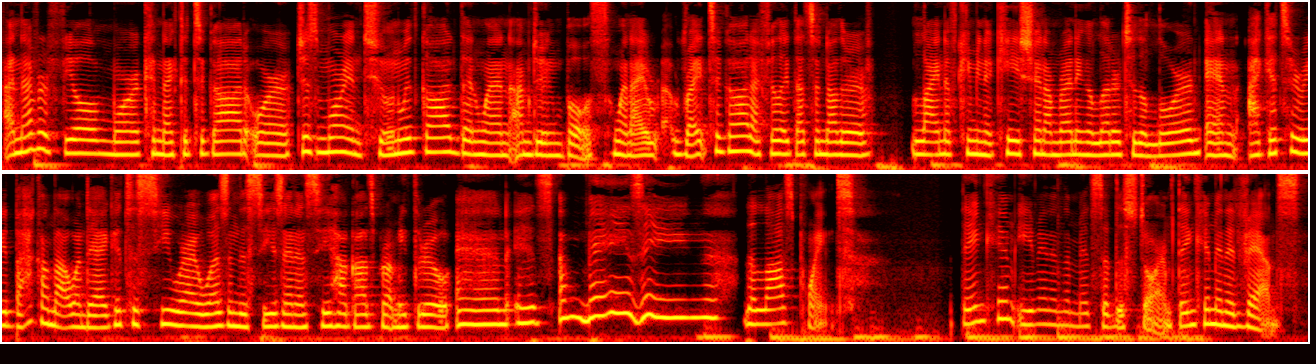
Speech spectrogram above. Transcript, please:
I never feel more connected to God or just more in tune with God than when I'm doing both. When I write to God, I feel like that's another line of communication. I'm writing a letter to the Lord and I get to read back on that one day. I get to see where I was in this season and see how God's brought me through. And it's amazing. The last point. Thank him even in the midst of the storm. Thank him in advance.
